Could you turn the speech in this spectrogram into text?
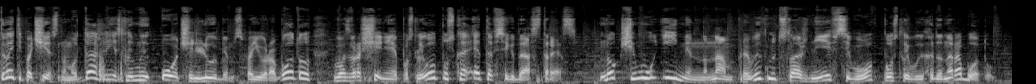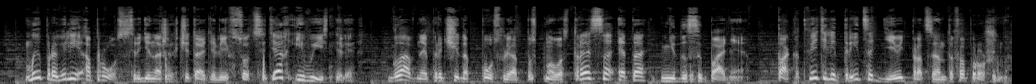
Давайте по-честному, даже если мы очень любим свою работу, возвращение после отпуска – это всегда стресс. Но к чему именно нам привыкнуть сложнее всего после выхода на работу? Мы провели опрос среди наших читателей в соцсетях и выяснили, главная причина после отпускного стресса – это недосыпание. Так ответили 39% опрошенных.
